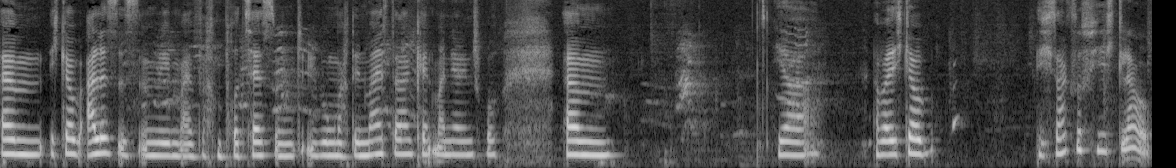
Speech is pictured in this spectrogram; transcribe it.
Ähm, ich glaube, alles ist im Leben einfach ein Prozess und Übung macht den Meister, kennt man ja den Spruch. Ähm, ja, aber ich glaube, ich sag so viel ich glaube,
